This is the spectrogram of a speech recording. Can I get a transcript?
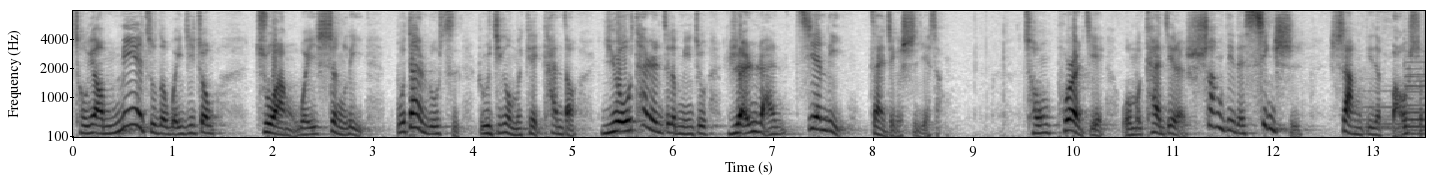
从要灭族的危机中转为胜利，不但如此，如今我们可以看到犹太人这个民族仍然建立在这个世界上。从普尔节，我们看见了上帝的信实，上帝的保守，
